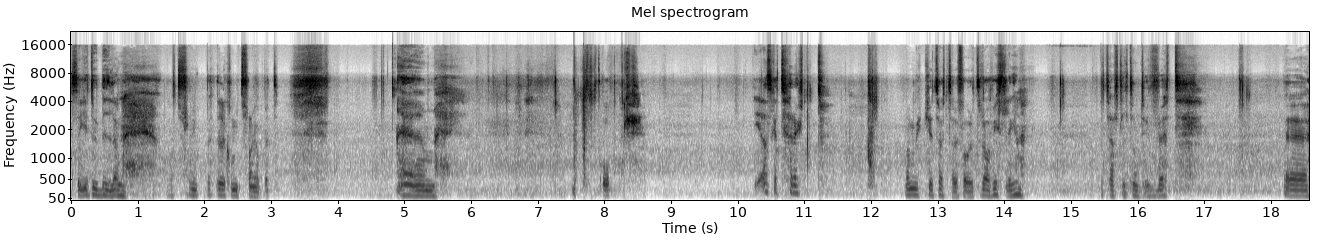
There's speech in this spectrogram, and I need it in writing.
stigit ur bilen. Gått från eller kommit från jobbet. Um, och jag är ganska trött. Jag var mycket tröttare förut idag visserligen. Jag har haft lite ont i huvudet. Uh,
